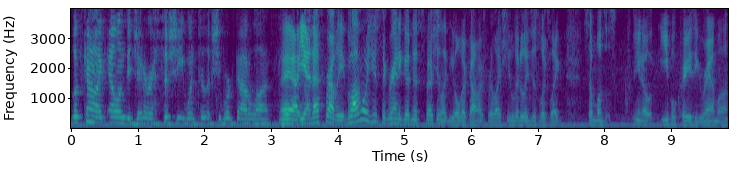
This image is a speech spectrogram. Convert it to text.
looked kind of like Ellen DeGeneres if she went to if she worked out a lot. Yeah, yeah, that's probably. Well, I'm always used to Granny Goodness, especially in, like the older comics, where like she literally just looks like someone's you know evil crazy grandma.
